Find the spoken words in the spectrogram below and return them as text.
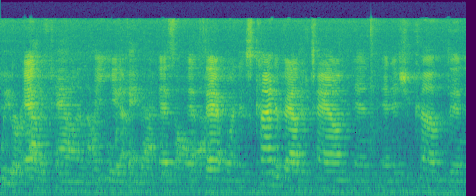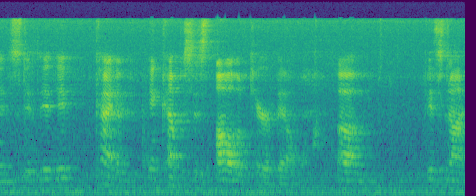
We were out of town, and I, when we Yeah, came back, we and- And that. that one is kind of out of town, and, and as you come, then it's, it, it it kind of encompasses all of Carrabelle. Um, It's not,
